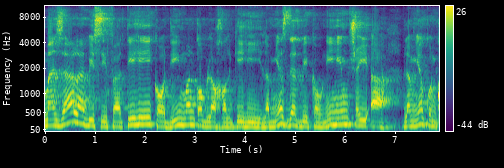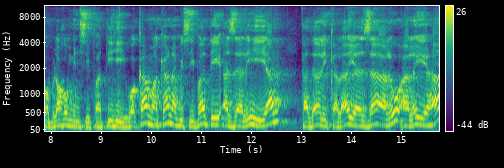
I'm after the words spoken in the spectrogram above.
Mazala bisifatihi qadiman qabla khalqihi lam yazdad bi kaunihim syai'a lam yakun qablahum min sifatihi wa kama kana bisifati azaliyan kadzalika la yazalu 'alaiha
